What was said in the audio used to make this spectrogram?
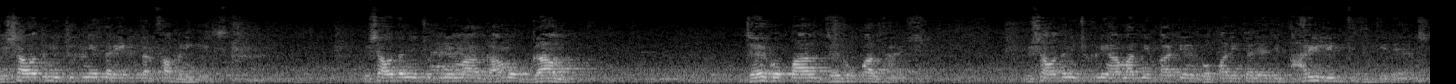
વિસાવદરની ચૂંટણી અત્યારે એક તરફા બની ગઈ છે. વિસાવદરની ચૂંટણીમાં ગામો ગામ જય ગોપાલ જય ગોપાલ થાય છે. વિસાવદરની ચૂંટણી આમ આદમી પાર્ટી અને ગોપાલ ઇટાલિયાજી ભારી લીડથી જીતી રહ્યા છે.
